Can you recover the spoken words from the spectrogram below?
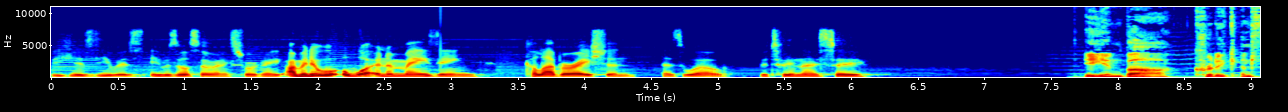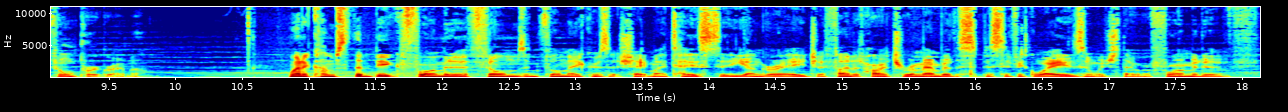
because he was he was also an extraordinary. I mean, it, what an amazing collaboration as well between those two. Ian Barr, critic and film programmer. When it comes to the big formative films and filmmakers that shaped my taste at a younger age, I find it hard to remember the specific ways in which they were formative,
